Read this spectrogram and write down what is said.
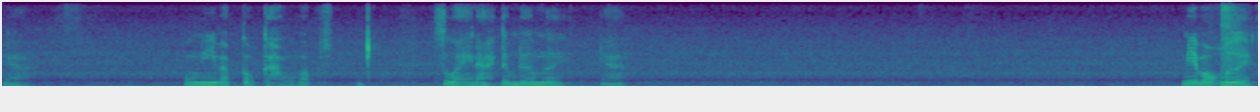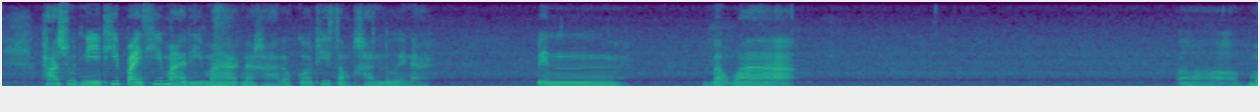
เนี่ยองค์นี้แบบเก่าๆแบบสวยนะเดิมๆเลยเนี่ยเมย์บอกเลยพาชุดนี้ที่ไปที่มาดีมากนะคะ แล้วก็ที่สำคัญเลยนะ เป็นแบบว่าเอ่อ ม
